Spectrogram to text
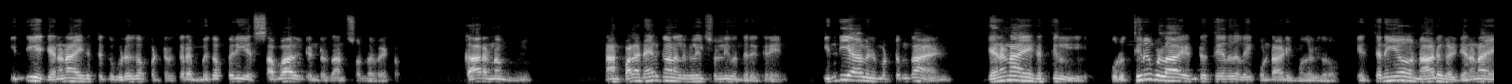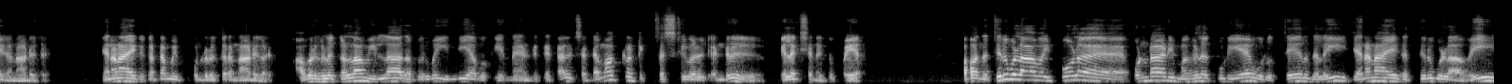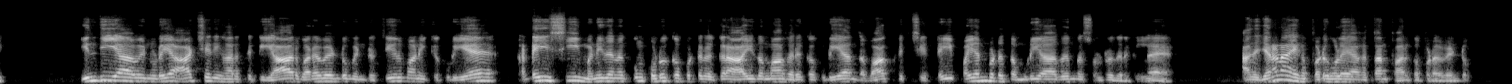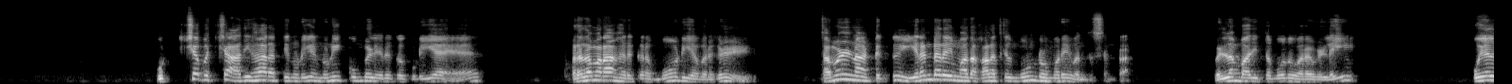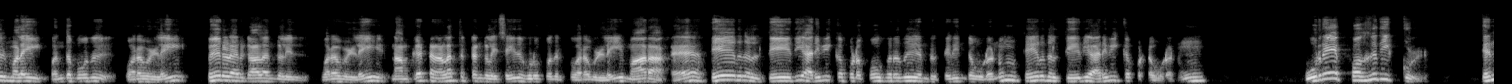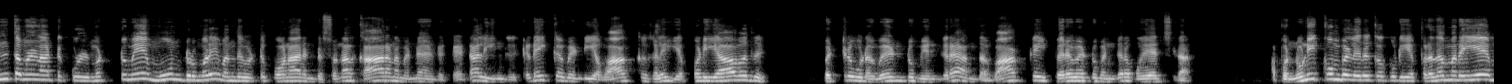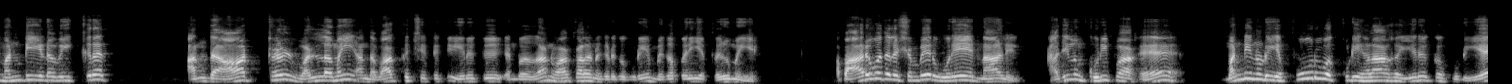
இந்திய ஜனநாயகத்துக்கு விடுக்கப்பட்டிருக்கிற மிகப்பெரிய சவால் என்றுதான் சொல்ல வேண்டும். காரணம் நான் பல நேர்காணல்களில் சொல்லி வந்திருக்கிறேன். இந்தியாவில் மட்டும்தான் ஜனநாயகத்தில் ஒரு திருவிழா என்று தேர்தலை கொண்டாடி மகிழ்கிறோம். எத்தனையோ நாடுகள் ஜனநாயக நாடுகள் ஜனநாயக கட்டமைப்பு கொண்டிருக்கிற நாடுகள் அவர்களுக்கெல்லாம் இல்லாத பெருமை இந்தியாவுக்கு என்ன என்று கேட்டால் இட்ஸ் டெமோக்ராட்டிக் ஃபெஸ்டிவல் என்று எலெக்ஷனுக்கு பெயர். அப்ப அந்த திருவிழாவை போல கொண்டாடி மகிழக்கூடிய ஒரு தேர்தலை ஜனநாயக திருவிழாவை இந்தியாவினுடைய ஆட்சியதிகாரத்துக்கு யார் வர வேண்டும் என்று தீர்மானிக்கக்கூடிய கடைசி மனிதனுக்கும் கொடுக்கப்பட்டிருக்கிற ஆயுதமாக இருக்கக்கூடிய அந்த வாக்குச்சீட்டை பயன்படுத்த முடியாதுன்னு சொல்றது இருக்குல்ல? அது ஜனநாயக படுகொலையாகத்தான் பார்க்கப்பட வேண்டும். உச்சபட்ச அதிகாரத்தினுடைய நுனிக்கும்பில் இருக்கக்கூடிய பிரதமராக இருக்கிற மோடி அவர்கள் தமிழ்நாட்டுக்கு இரண்டரை மாத காலத்தில் மூன்று முறை வந்து சென்றார். வெள்ளம் பாதித்த போது வரவில்லை. புயல் மழை வந்தபோது வரவில்லை பேரிடர் காலங்களில் வரவில்லை நாம் கேட்ட நலத்திட்டங்களை செய்து கொடுப்பதற்கு வரவில்லை. மாறாக தேர்தல் தேதி அறிவிக்கப்பட போகிறது என்று தெரிந்தவுடனும் தேர்தல் தேதி அறிவிக்கப்பட்டவுடனும் ஒரே பகுதிக்குள் தென் தமிழ்நாட்டுக்குள் மட்டுமே மூன்று முறை வந்துவிட்டு போனார் என்று சொன்னால் காரணம் என்ன என்று கேட்டால் இங்கு கிடைக்க வேண்டிய வாக்குகளை எப்படியாவது பெற்றுவிட வேண்டும் என்கிற அந்த வாக்கை பெற வேண்டும் என்கிற முயற்சி தான் அப்ப நுனிக்கொம்பில் இருக்கக்கூடிய பிரதமரையே மண்டியிட வைக்கிற அந்த ஆற்றல் வல்லமை அந்த வாக்குச்சீட்டுக்கு இருக்கு என்பதுதான் வாக்காளனுக்கு இருக்கக்கூடிய மிகப்பெரிய பெருமையே அப்ப அறுபது லட்சம் பேர் ஒரே நாளில் அதிலும் குறிப்பாக மண்ணினுடைய பூர்வ குடிகளாக இருக்கக்கூடிய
